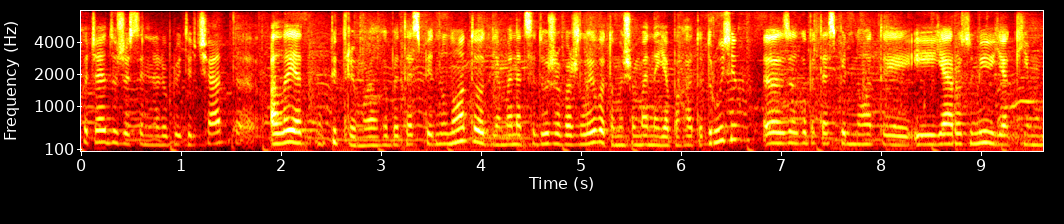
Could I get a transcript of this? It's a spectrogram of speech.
Хоча я дуже сильно люблю дівчат, але я підтримую ЛГБТ спільноту. Для мене це дуже важливо, тому що в мене є багато друзів е, з ЛГБТ спільноти, і я розумію, як їм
